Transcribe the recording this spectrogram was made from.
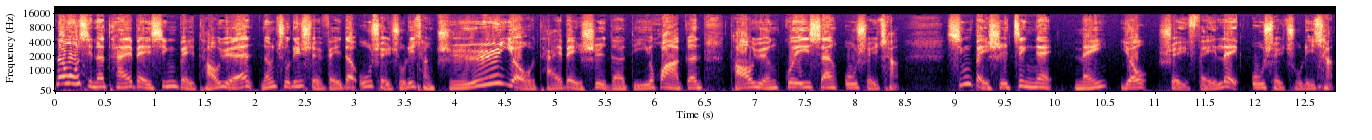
那目前呢，台北、新北、桃园能处理水肥的污水处理厂，只有台北市的迪化跟桃园龟山污水厂。新北市境内没有水肥类污水处理厂，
